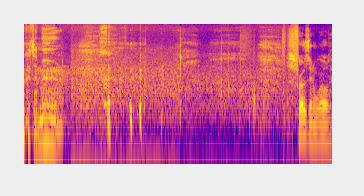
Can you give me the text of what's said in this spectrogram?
Look at the moon. Frozen world.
